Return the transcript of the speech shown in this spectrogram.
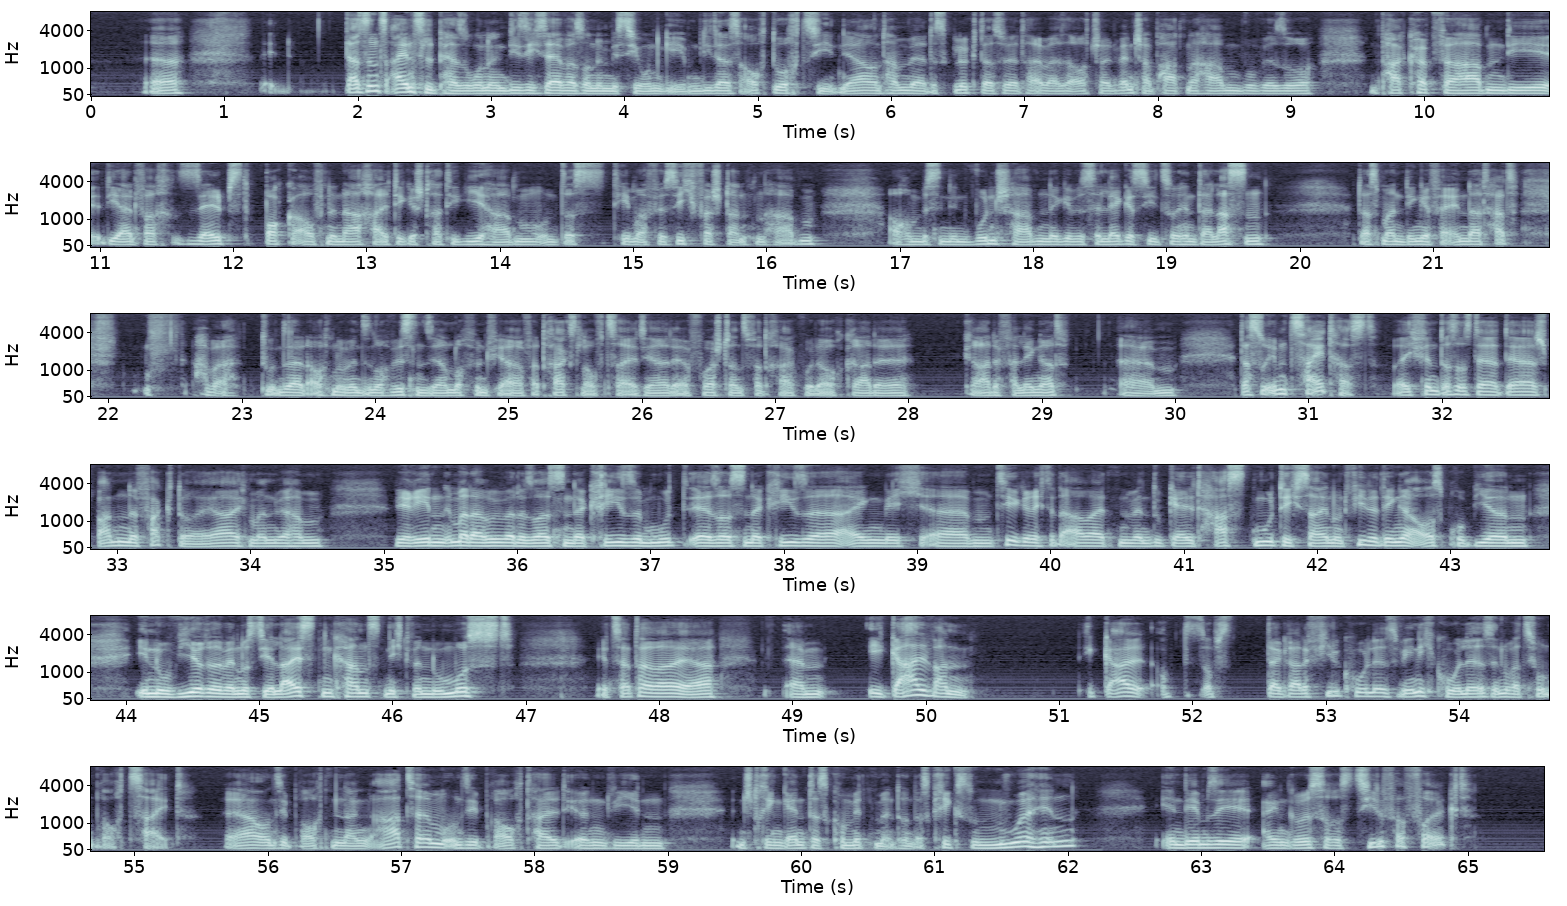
Ja da sind es Einzelpersonen, die sich selber so eine Mission geben, die das auch durchziehen, ja. Und haben wir das Glück, dass wir teilweise auch Joint Venture Partner haben, wo wir so ein paar Köpfe haben, die, die einfach selbst Bock auf eine nachhaltige Strategie haben und das Thema für sich verstanden haben, auch ein bisschen den Wunsch haben, eine gewisse Legacy zu hinterlassen, dass man Dinge verändert hat. Aber tun sie halt auch nur, wenn sie noch wissen, sie haben noch fünf Jahre Vertragslaufzeit, ja. Der Vorstandsvertrag wurde auch gerade gerade verlängert ähm, dass du eben Zeit hast. Weil ich finde, das ist der, der spannende Faktor. Ja, ich meine, wir haben, wir reden immer darüber, du sollst in der Krise Mut, äh, sollst in der Krise eigentlich ähm, zielgerichtet arbeiten, wenn du Geld hast, mutig sein und viele Dinge ausprobieren, innoviere, wenn du es dir leisten kannst, nicht wenn du musst, etc. Ja, ähm, egal wann, egal ob es da gerade viel Kohle ist, wenig Kohle ist, Innovation braucht Zeit. Ja, und sie braucht einen langen Atem und sie braucht halt irgendwie ein, ein stringentes Commitment. Und das kriegst du nur hin, indem sie ein größeres Ziel verfolgt,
